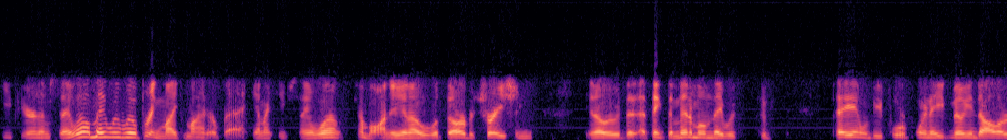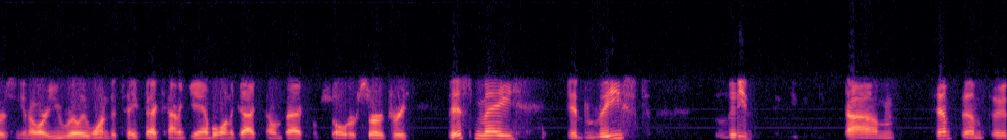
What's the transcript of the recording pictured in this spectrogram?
keep hearing them say, "Well, maybe we will bring Mike Minor back," and I keep saying, "Well, come on, you know, with the arbitration." You know, I think the minimum they would could paying would be $4.8 million. You know, are you really wanting to take that kind of gamble on a guy coming back from shoulder surgery? This may at least lead, um, tempt them to,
